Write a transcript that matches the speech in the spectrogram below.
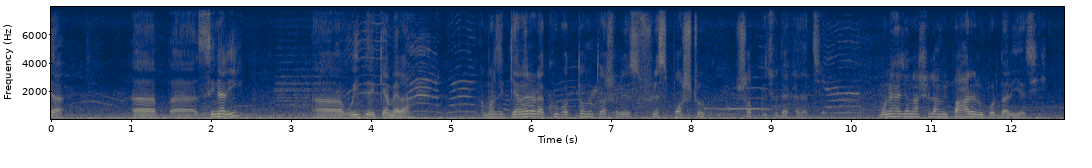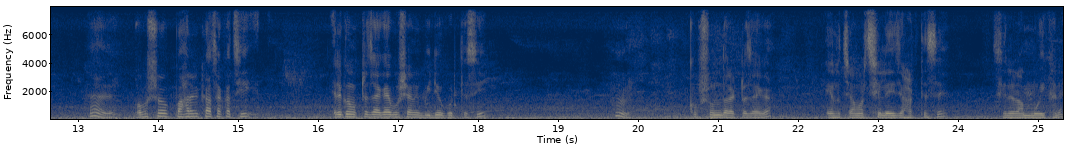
the scenery with a camera আমার যে ক্যামেরাটা খুব অত্যন্ত আসলে সুস্পষ্ট সব কিছু দেখা যাচ্ছে। মনে হয় যেন আসলে আমি পাহাড়ের উপর দাঁড়িয়ে আছি। হ্যাঁ অবশ্য পাহাড়ের কাছাকাছি এরকম একটা জায়গায় বসে আমি ভিডিও করতেছি। হুম, খুব সুন্দর একটা জায়গা। এ হচ্ছে আমার ছেলে এই যে হাঁটতেছে, ছেলের আম্মু এখানে।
